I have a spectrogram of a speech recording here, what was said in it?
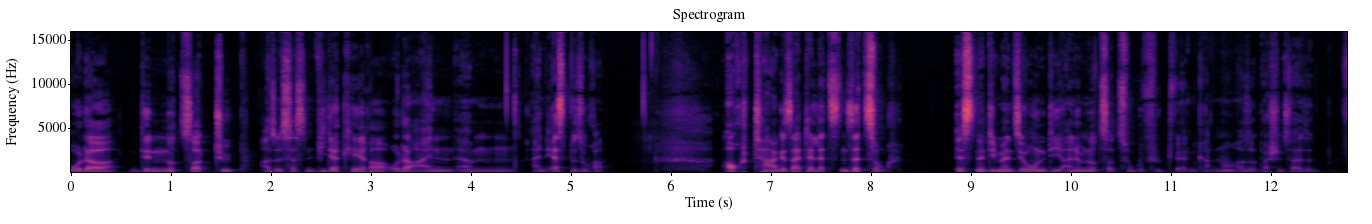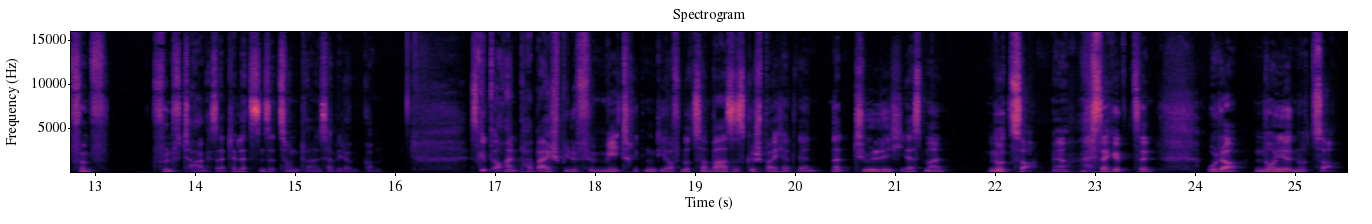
oder den Nutzertyp. Also ist das ein Wiederkehrer oder ein, ähm, ein Erstbesucher. Auch Tage seit der letzten Sitzung ist eine Dimension, die einem Nutzer zugefügt werden kann. Ne? Also beispielsweise fünf, fünf Tage seit der letzten Sitzung, dann ist er wiedergekommen. Es gibt auch ein paar Beispiele für Metriken, die auf Nutzerbasis gespeichert werden. Natürlich erstmal Nutzer, ja, das ergibt Sinn. Oder neue Nutzer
